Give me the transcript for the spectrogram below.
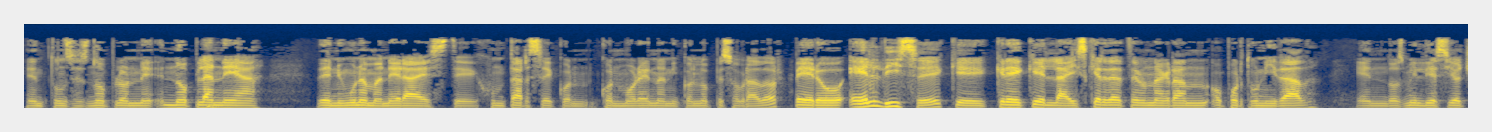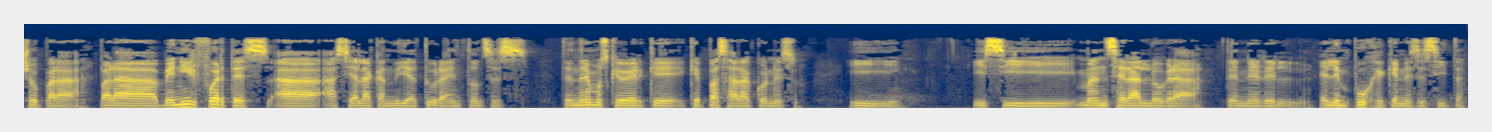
entonces no, no planea de ninguna manera este juntarse con, con, Morena ni con López Obrador, pero él dice que cree que la izquierda tiene una gran oportunidad en 2018 para, para venir fuertes hacia la candidatura. Entonces tendremos que ver qué, qué pasará con eso y, y si Mancera logra tener el, el empuje que necesita.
